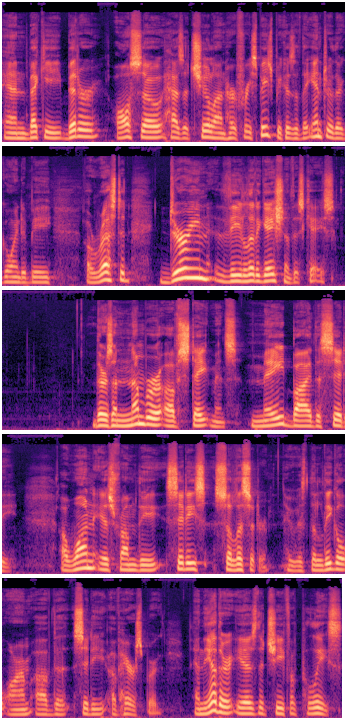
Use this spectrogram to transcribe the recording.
And Becky Bitter also has a chill on her free speech because if they enter, they're going to be arrested. During the litigation of this case, there's a number of statements made by the city. Uh, one is from the city's solicitor, who is the legal arm of the city of Harrisburg, and the other is the chief of police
